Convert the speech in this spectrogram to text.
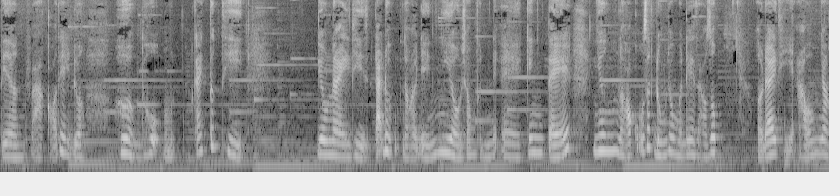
tiền và có thể được hưởng thụ một cách tức thì điều này thì đã được nói đến nhiều trong vấn đề kinh tế nhưng nó cũng rất đúng trong vấn đề giáo dục. Ở đây thì áo ông nhỏ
